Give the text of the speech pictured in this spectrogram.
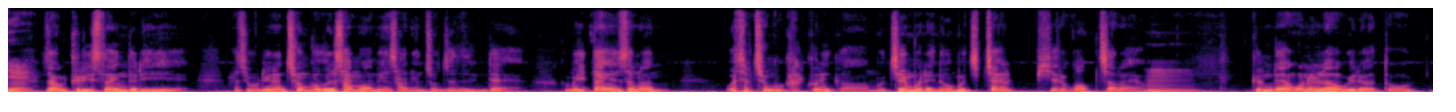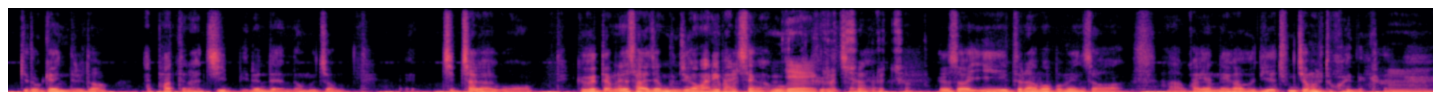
예, 그래서 우리 그리스도인들이 사실 우리는 천국을 사모하며 사는 존재들인데 그러면 이 땅에서는 어차피 천국 갈 거니까 뭐 재물에 너무 집착할 필요가 없잖아요. 음, 그런데 오늘날 오히려 또 기독교인들도 아파트나 집 이런 데 너무 좀 집착하고 그것 때문에 사회적 문제가 많이 발생하고 예, 그렇죠. 그렇죠. 그래서 이 드라마 보면서 아, 과연 내가 어디에 중점을 두고 있는가? 음,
